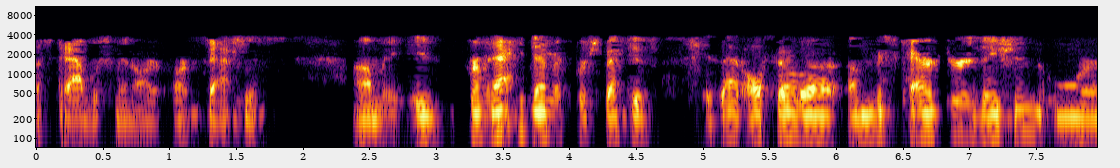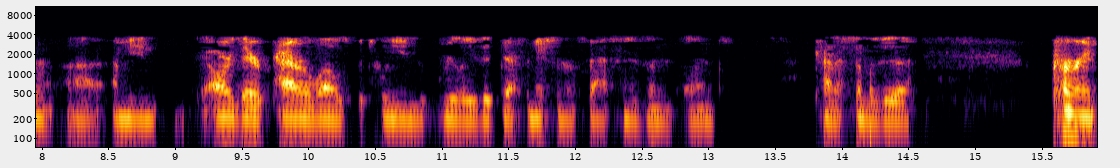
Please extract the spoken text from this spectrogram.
establishment are, are fascists. Um, is from an academic perspective, is that also a, a mischaracterization or, uh, I mean, are there parallels between really the definition of fascism and kind of some of the current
